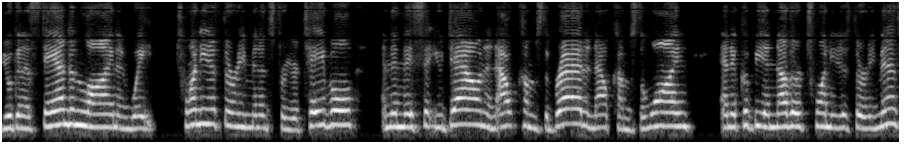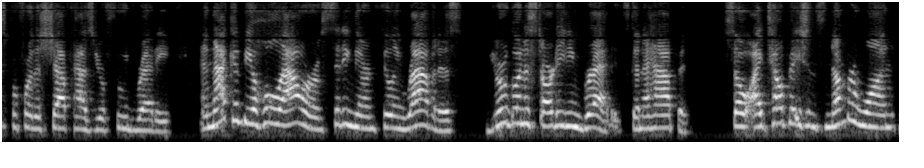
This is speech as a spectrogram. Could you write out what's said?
You're going to stand in line and wait 20 to 30 minutes for your table. And then they sit you down, and out comes the bread, and out comes the wine. And it could be another 20 to 30 minutes before the chef has your food ready. And that can be a whole hour of sitting there and feeling ravenous you're going to start eating bread. It's going to happen. So I tell patients number one,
